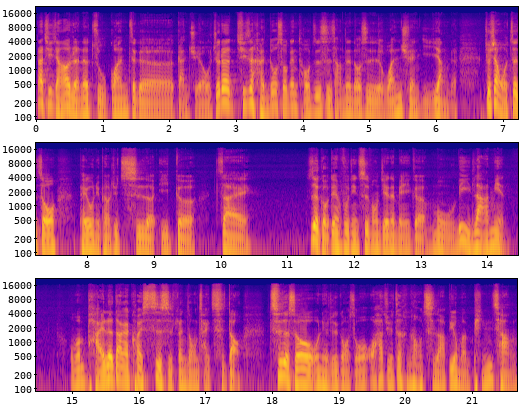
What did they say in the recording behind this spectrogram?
那其实讲到人的主观这个感觉，我觉得其实很多时候跟投资市场真的都是完全一样的。就像我这周陪我女朋友去吃了一个在热狗店附近赤峰街那边一个牡蛎拉面。我们排了大概快四十分钟才吃到。吃的时候，我女儿就是跟我说：“哇，她觉得这很好吃啊，比我们平常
